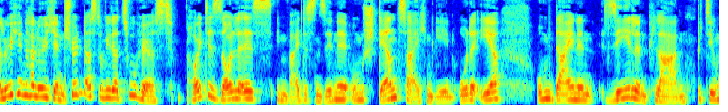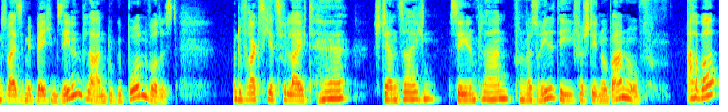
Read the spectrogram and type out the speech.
Hallöchen, Hallöchen, schön, dass du wieder zuhörst. Heute soll es im weitesten Sinne um Sternzeichen gehen oder eher um deinen Seelenplan, beziehungsweise mit welchem Seelenplan du geboren wurdest. Und du fragst dich jetzt vielleicht, hä? Sternzeichen, Seelenplan, von was redet die? Ich verstehe nur Bahnhof. Aber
